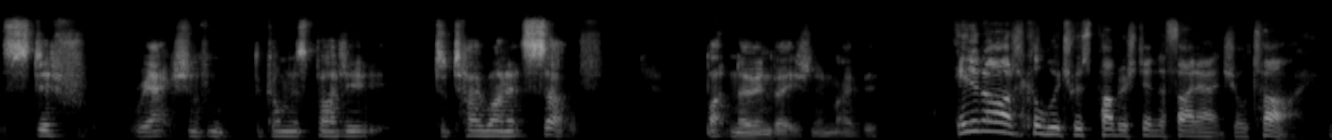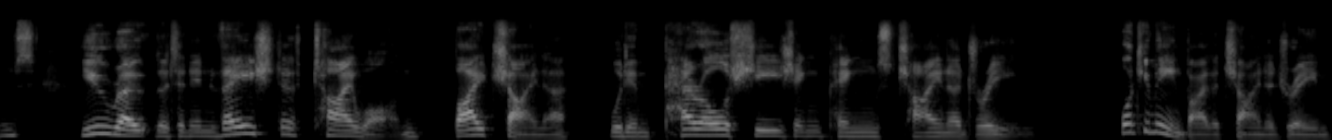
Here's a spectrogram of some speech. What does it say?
stiff reaction from the Communist Party to Taiwan itself, but no invasion, in my view. In an article which was published in the Financial Times, you wrote that an invasion of Taiwan by China would imperil Xi Jinping's China dream. What do you mean by the China dream?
